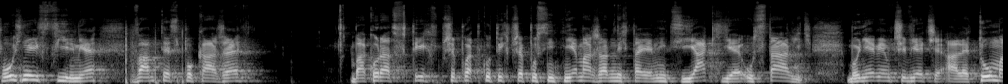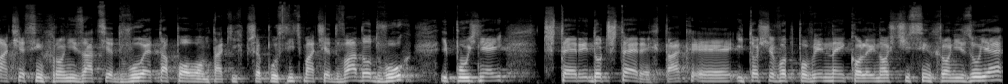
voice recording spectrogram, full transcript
Później w filmie Wam też pokażę, bo akurat w, tych, w przypadku tych przepustnic nie ma żadnych tajemnic, jak je ustawić. Bo nie wiem, czy wiecie, ale tu macie synchronizację dwuetapową takich przepustnic. Macie 2 do 2 i później 4 do 4, tak? E, I to się w odpowiedniej kolejności synchronizuje e,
